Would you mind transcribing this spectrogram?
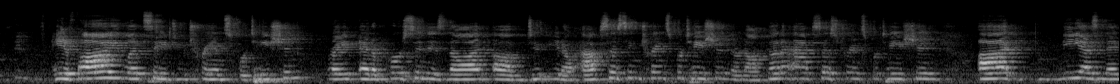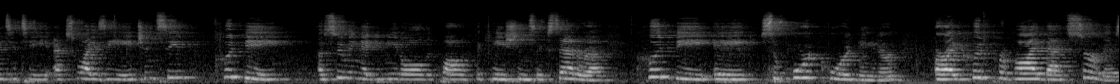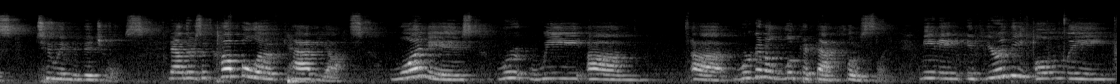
if I, let's say, do transportation, right, and a person is not, um, do, you know, accessing transportation, they're not going to access transportation, I, me as an entity, XYZ agency, could be assuming that you meet all the qualifications, et cetera, could be a support coordinator, or I could provide that service to individuals. Now, there's a couple of caveats. One is we're, we, um, uh, we're going to look at that closely. Meaning, if you're the only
